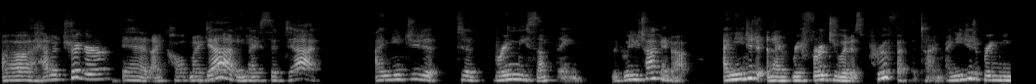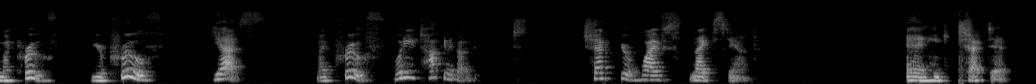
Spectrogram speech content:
uh, had a trigger and I called my dad and I said, Dad, I need you to, to bring me something. Like, what are you talking about? I need you to, and I referred to it as proof at the time. I need you to bring me my proof. Your proof, yes, my proof. What are you talking about? Just check your wife's nightstand. And he checked it.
